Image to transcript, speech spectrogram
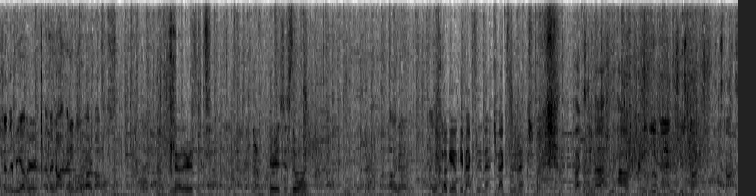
Shouldn't there be other, are there not any more water bottles? no, there isn't. There is just the one. Oh damn. I guess you Okay, okay, back to the match. Back to the match. Back to the match. We have pretty even. Two stocks, two stocks,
